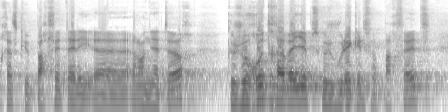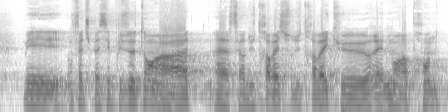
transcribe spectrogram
presque parfaites à euh, l'ordinateur, que je retravaillais parce que je voulais qu'elles soient parfaites, mais en fait, je passais plus de temps à, faire du travail sur du travail que réellement à apprendre.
